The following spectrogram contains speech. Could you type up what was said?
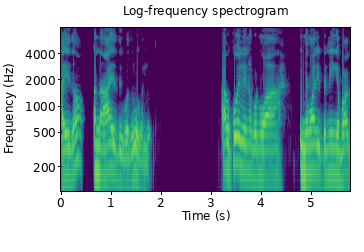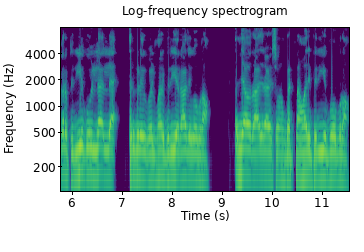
ஆயுதம் அந்த ஆயுதத்துக்கு பதில் ஒரு கல் அவ கோயில் என்ன பண்ணுவா? இந்த மாதிரி இப்போ நீங்கள் பார்க்குற பெரிய கோயிலெலாம் இல்லை. திருக்கடையூர் கோயில் மாதிரி பெரிய ராஜகோபுரம். தஞ்சாவூர் ராஜராஜேஸ்வரம் கட்டின மாதிரி பெரிய கோபுரம்.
